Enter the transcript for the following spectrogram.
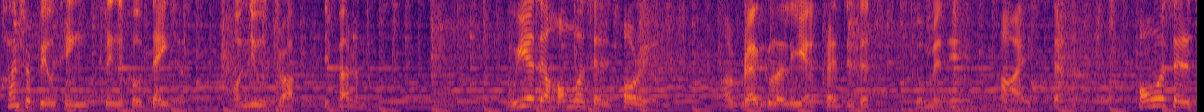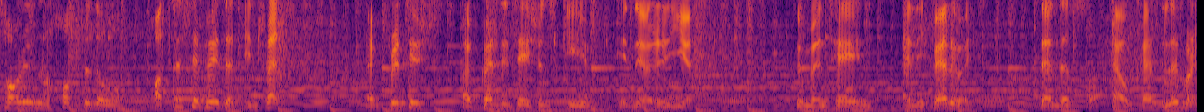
contributing clinical data for new drug development. We at the Hong Sanatorium are regularly accredited to maintain high standards. Kong Sanatorium and Hospital participated in Trent, a British accreditation scheme in the early years, to maintain and evaluate standards of healthcare delivery.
